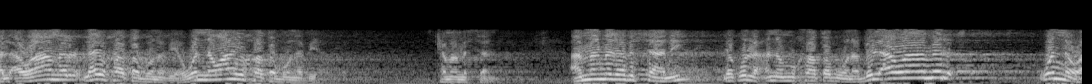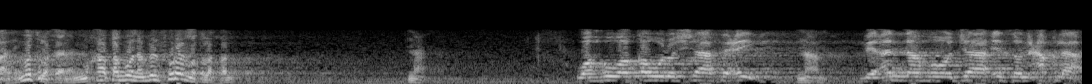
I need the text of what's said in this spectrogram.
الأوامر لا يخاطبون بها والنواهي يخاطبون بها كما مثلنا أما المذهب الثاني يقول أنهم مخاطبون بالأوامر والنواهي مطلقا. يعني مخاطبون بالفروع مطلقا. نعم. وهو قول الشافعي نعم. لأنه جائز عقلا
